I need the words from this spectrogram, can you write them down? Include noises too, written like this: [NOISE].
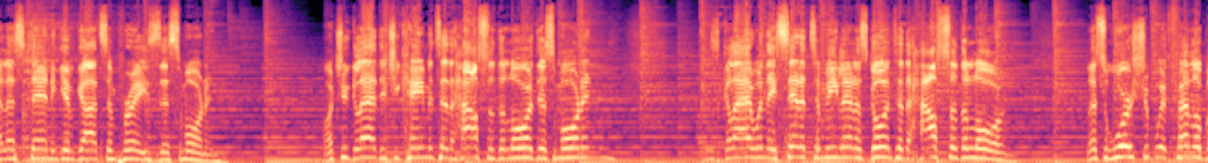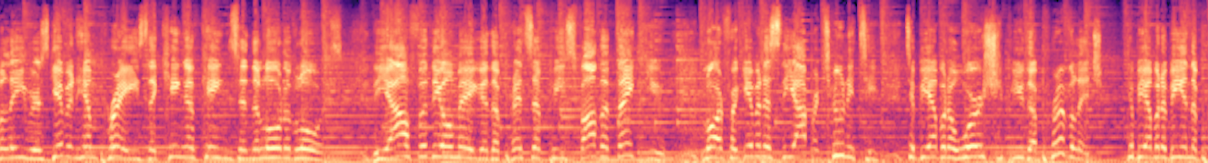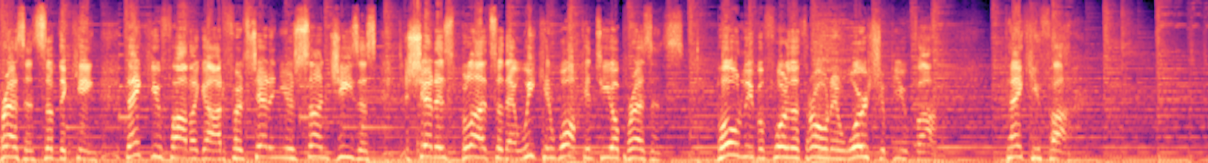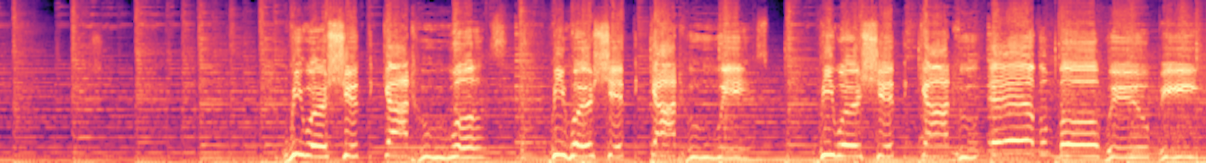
right, let's stand and give God some praise this morning. Aren't you glad that you came into the house of the Lord this morning? I was glad when they said it to me, let us go into the house of the Lord. Let's worship with fellow believers, giving him praise, the King of Kings and the Lord of Lords, the Alpha, the Omega, the Prince of Peace. Father, thank you, Lord, for giving us the opportunity to be able to worship you, the privilege to be able to be in the presence of the King. Thank you, Father God, for shedding your Son Jesus shed his blood so that we can walk into your presence boldly before the throne and worship you, Father. Thank you, Father. We worship the God who was. We worship the God who is. We worship the God who evermore will be.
